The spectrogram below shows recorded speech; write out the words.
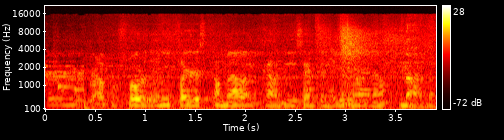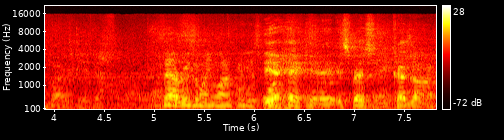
Dude, when you were growing up in Florida, did any players come out and kind of do the same thing that you're doing right now? Nah, nobody did that. Is that a reason why you want to do this? Yeah, heck yeah, especially because um,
